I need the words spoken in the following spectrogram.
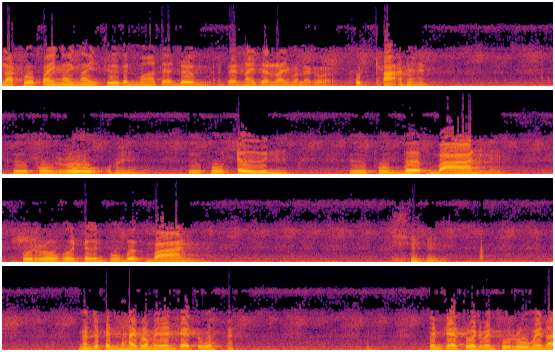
หลักทั่วไปง่าย ๆ ถือกันมาแต่เดิม แต่ไหนแต่ไรมาแล้วก็ พุทธะนะคือผู้รู้ คือผู้ตื่น คือผู้เบิกบาน ผู้รู้ผู้ตื่น ผู้เบิกบานมันจะเป็นได้เพราะไม่เห็นแก่ตัว เห็นแก่ตัวจะเป็นผู้รู้ไม่ได้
